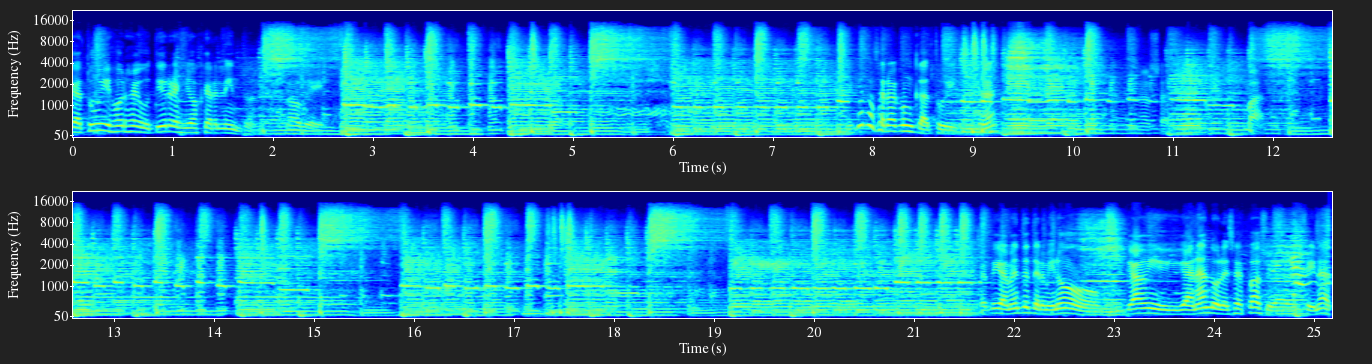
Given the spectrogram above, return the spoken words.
Catubi, Jorge Gutiérrez y Oscar Linton. Ok. ¿Y ¿Qué pasará con Catubi? eh? Prácticamente terminó Gaby ganándole ese espacio al final.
